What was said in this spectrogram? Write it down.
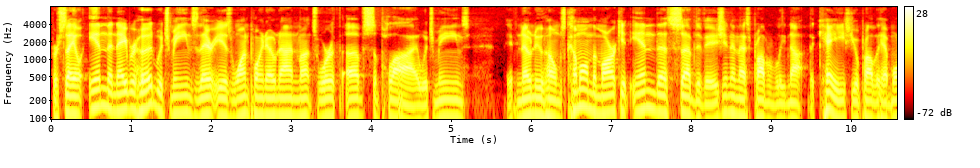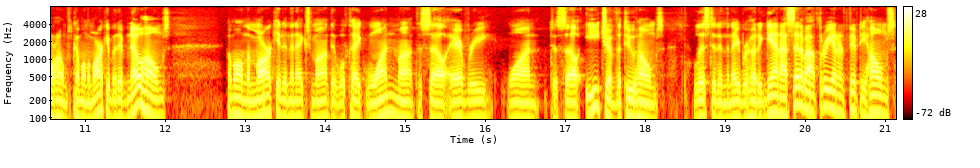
for sale in the neighborhood, which means there is 1.09 months worth of supply, which means if no new homes come on the market in the subdivision, and that's probably not the case, you'll probably have more homes come on the market, but if no homes come on the market in the next month. It will take one month to sell every one to sell each of the two homes listed in the neighborhood. Again, I said about 350 homes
